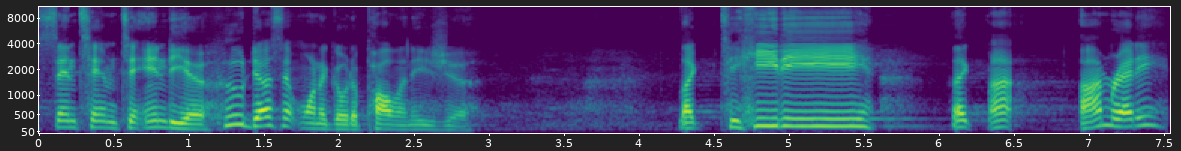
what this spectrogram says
sent him to India. Who doesn't want to go to Polynesia? Like Tahiti, like, I'm ready.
